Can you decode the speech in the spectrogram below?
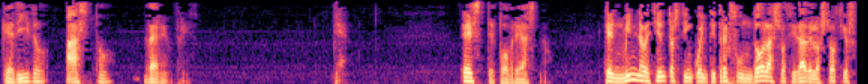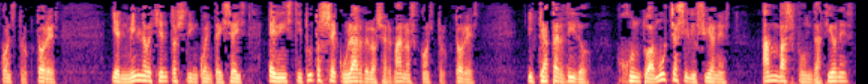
Querido asno Berenfried. Bien. Este pobre asno que en 1953 fundó la Sociedad de los Socios Constructores y en 1956 el Instituto Secular de los Hermanos Constructores, y que ha perdido, junto a muchas ilusiones, ambas fundaciones,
